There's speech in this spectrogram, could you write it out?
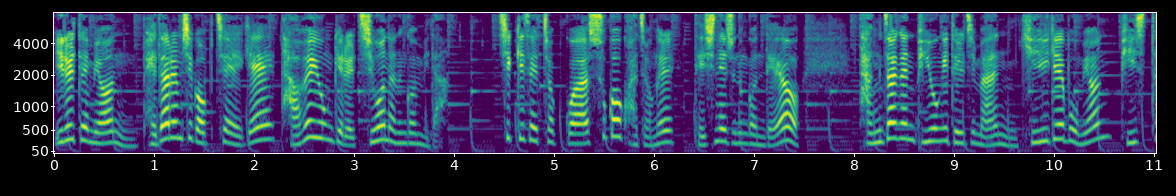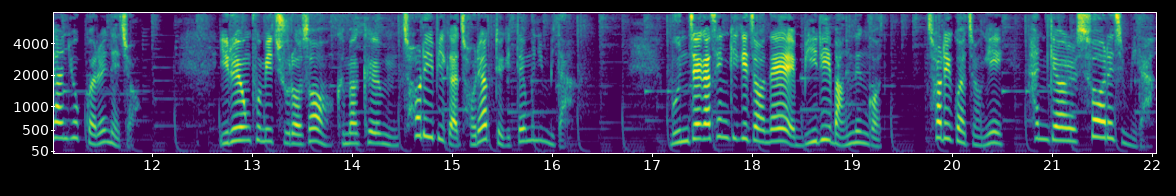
이를테면 배달 음식 업체에게 다회용기를 지원하는 겁니다. 식기세척과 수거 과정을 대신해주는 건데요. 당장은 비용이 들지만 길게 보면 비슷한 효과를 내죠. 일회용품이 줄어서 그만큼 처리비가 절약되기 때문입니다. 문제가 생기기 전에 미리 막는 것, 처리 과정이 한결 수월해집니다.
